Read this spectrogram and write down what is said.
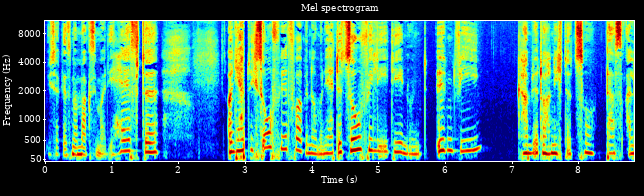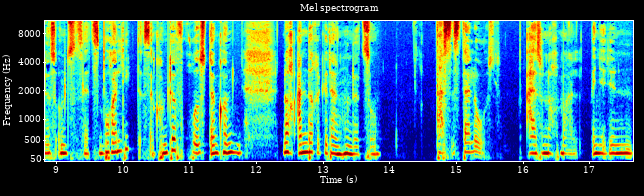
Ich sage jetzt mal maximal die Hälfte. Und ihr habt euch so viel vorgenommen, ihr hattet so viele Ideen und irgendwie kamt ihr doch nicht dazu, das alles umzusetzen. Woran liegt das? Dann kommt der Frust, dann kommen noch andere Gedanken dazu. Was ist da los? Also nochmal, wenn ihr den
